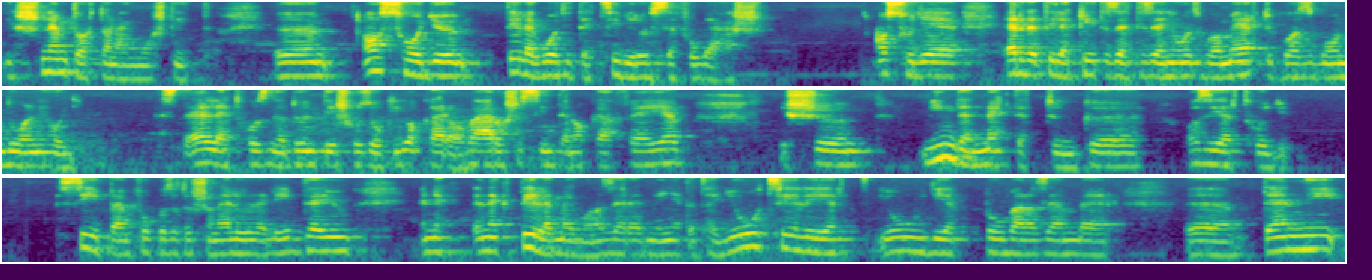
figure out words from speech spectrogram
és nem tartanánk most itt. Az, hogy tényleg volt itt egy civil összefogás, az, hogy eredetileg 2018-ban mertük azt gondolni, hogy ezt el lehet hozni a döntéshozókig, akár a városi szinten, akár feljebb, és mindent megtettünk azért, hogy szépen, fokozatosan előre lépdeljünk, ennek, ennek tényleg megvan az eredménye. Tehát ha jó célért, jó ügyért próbál az ember tenni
